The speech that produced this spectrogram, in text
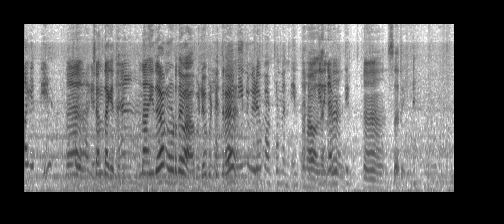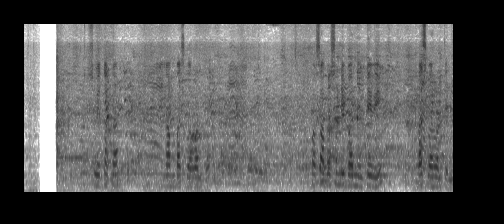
ಆಗೈತಿ. ಹಾ ಚಂದ ಆಗೈತೆ. ನಾ ಇದ ನೋಡ್ದೇವ ವಿಡಿಯೋ ಬಿಟ್ಟಿದ್ರ? ವಿಡಿಯೋ ಮಾಡ್ಕೊಂಡ್? ಹಾ ಸರಿ. ಶ್ವೇತಕ್ಕ. ನಮ್ಮ ಬಸ್ ಬರುವಂತ ಹೊಸ ಬಸ್ ಸ್ಟ್ಯಾಂಡಿಗೆ ಬಂದು ನಿಂತೀವಿ. ಬಸ್ ಬರುವಂತೀನಿ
